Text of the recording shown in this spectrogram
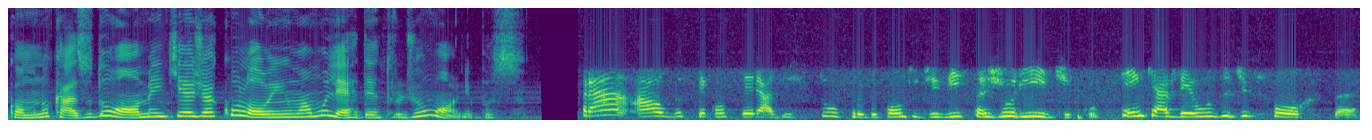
como no caso do homem que ejaculou em uma mulher dentro de um ônibus. Para algo ser considerado estupro do ponto de vista jurídico, tem que haver uso de força,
